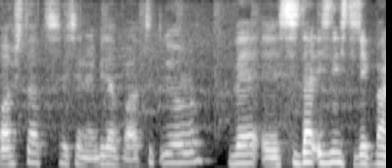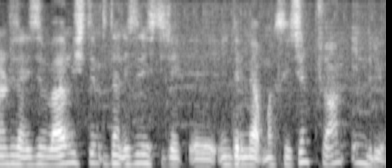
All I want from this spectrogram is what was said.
Başlat seçeneğine bir defa tıklıyorum ve e, sizden izin isteyecek. Ben önceden izin vermiştim. Sizden izin isteyecek e, indirme yapması için. Şu an indiriyor.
